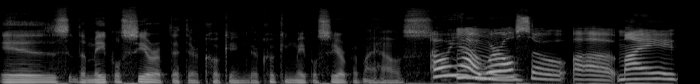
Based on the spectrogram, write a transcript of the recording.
is the maple syrup that they're cooking. They're cooking maple syrup at my house. Oh yeah, we're Mm. also uh my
